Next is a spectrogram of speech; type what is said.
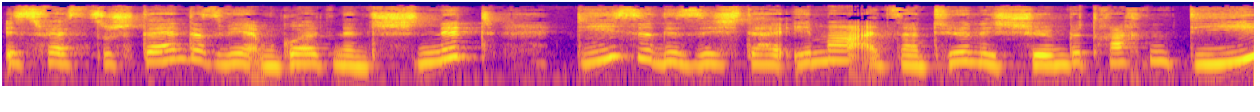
ist festzustellen, dass wir im goldenen Schnitt diese Gesichter immer als natürlich schön betrachten, die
